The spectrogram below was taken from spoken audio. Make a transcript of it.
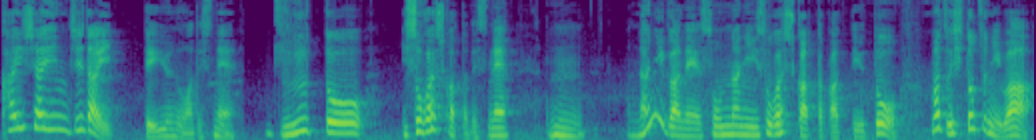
会社員時代っていうのはですね、ずっと忙しかったですね。うん。何がね、そんなに忙しかったかっていうと、まず一つには、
